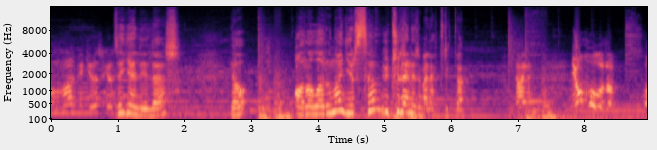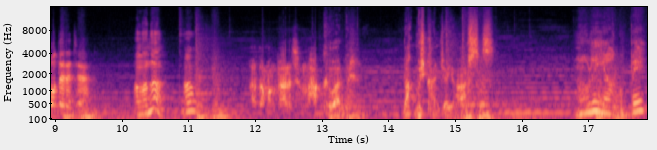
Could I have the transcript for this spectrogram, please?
bunlar bir göz göze geliyorlar. Ya aralarına girsem ütülenirim elektrikten. Yani yok olurum o derece. Anladın? Ha? Adamın karısının hakkı varmış. Takmış kancayı arsız. Ne oluyor Yakup Bey?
